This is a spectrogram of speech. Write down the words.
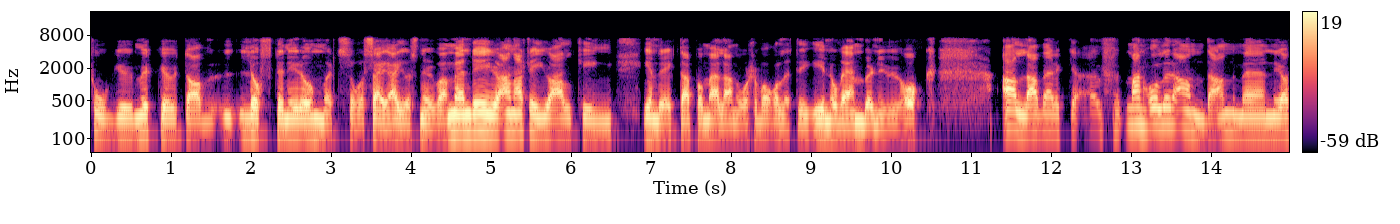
tog ju mycket av luften i rummet så att säga just nu. Va? Men det är ju annars är ju allting inriktat på mellanårsvalet i, i november nu och alla verkar, man håller andan men jag,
